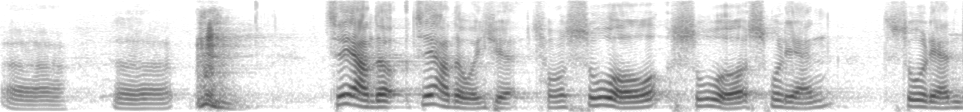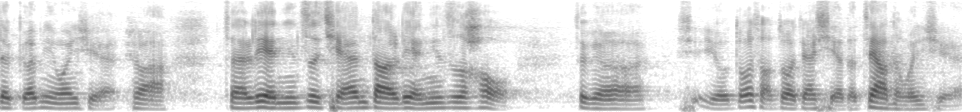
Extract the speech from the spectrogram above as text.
呃呃，这样的这样的文学，从苏俄苏俄苏联苏联的革命文学，是吧？在列宁之前到列宁之后，这个有多少作家写的这样的文学？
